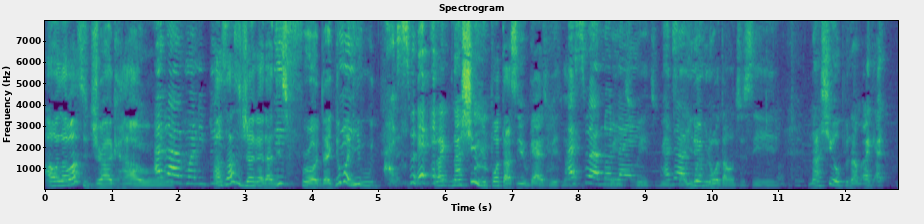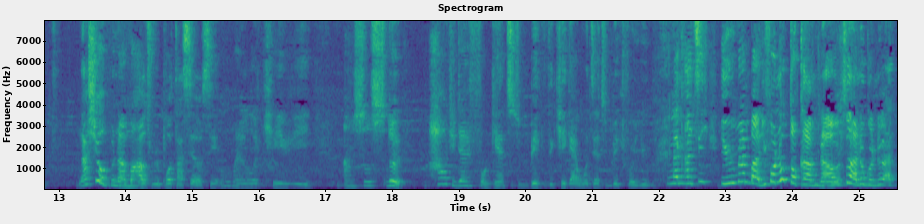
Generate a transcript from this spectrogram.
I was about to drag her. oh. I don't have money, please. I was about to drag her that this fraud, like nobody Please. even I swear. like now she report us you guys wait now. I swear I'm not wait, lying. Wait, wait, don't like, you don't even know what I want to say. Okay. Now she open her like I, now she open her mouth to report herself, say, Oh my lord, KV, I'm so s- no how did I forget to bake the cake I wanted to bake for you? Mm. Like, auntie, you remember? You for not talk am now, so I no go know.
